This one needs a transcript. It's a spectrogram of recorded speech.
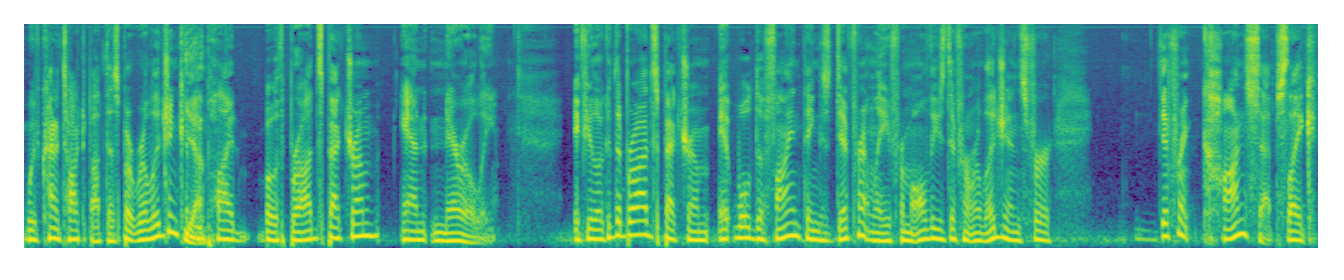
we've kind of talked about this, but religion can yeah. be applied both broad spectrum and narrowly. If you look at the broad spectrum, it will define things differently from all these different religions for different concepts like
